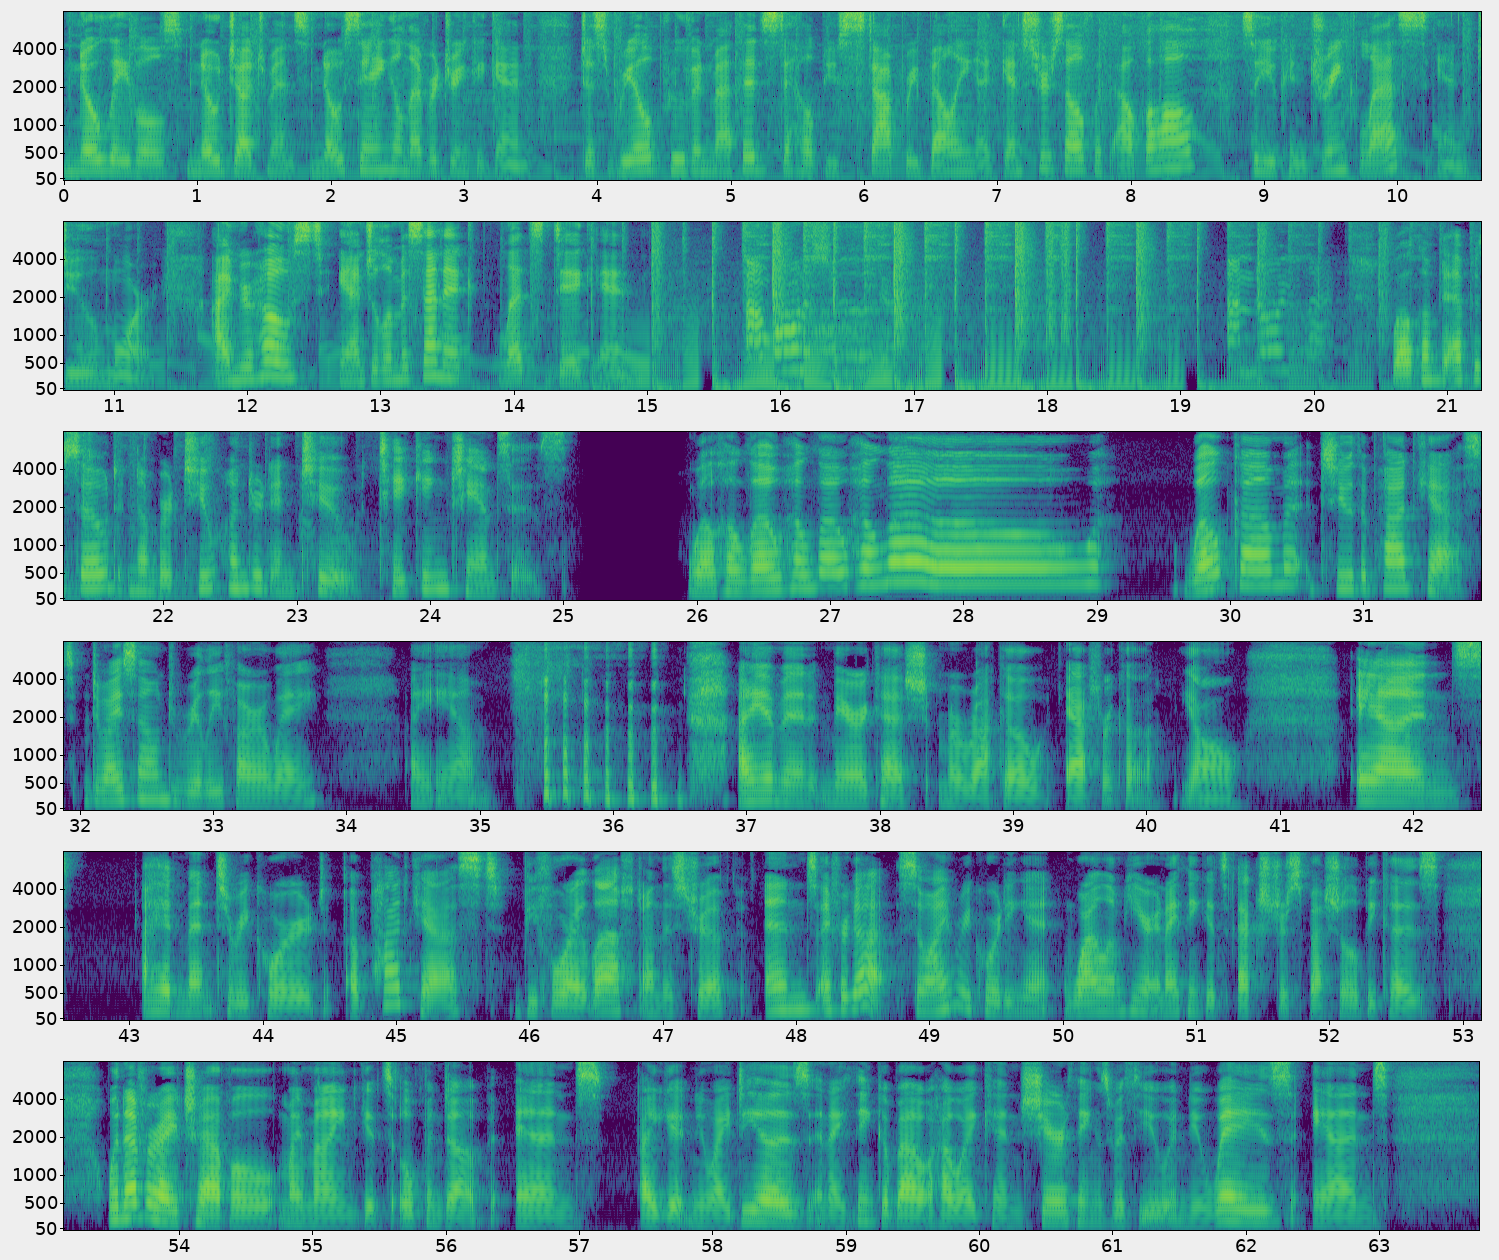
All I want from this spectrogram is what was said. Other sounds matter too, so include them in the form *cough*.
No labels, no judgments, no saying you'll never drink again. Just real proven methods to help you stop rebelling against yourself with alcohol so you can drink less and do more. I'm your host, Angela Masenik. Let's dig in. Welcome to episode number 202 Taking Chances. Well, hello, hello, hello. Welcome to the podcast. Do I sound really far away? I am. *laughs* I am in Marrakesh, Morocco, Africa, y'all. And I had meant to record a podcast before I left on this trip, and I forgot. So I'm recording it while I'm here, and I think it's extra special because whenever I travel, my mind gets opened up and I get new ideas and I think about how I can share things with you in new ways. And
